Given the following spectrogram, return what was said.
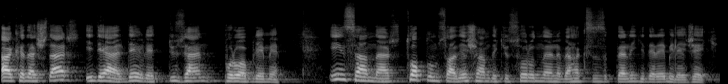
Arkadaşlar, ideal devlet düzen problemi. İnsanlar toplumsal yaşamdaki sorunlarını ve haksızlıklarını giderebilecek,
